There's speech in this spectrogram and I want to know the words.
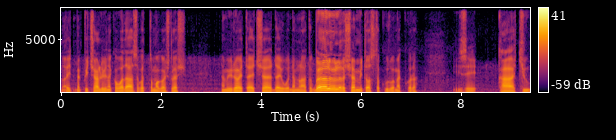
Na itt meg picsálőnek a vadászok, ott a magas les. Nem ül rajta egy se, de jó, hogy nem látok belőle semmit, azt a kurva mekkora. Izé, kátyú.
